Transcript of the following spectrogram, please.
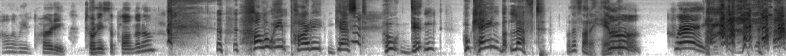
Halloween party. Tony Sepulveda. Halloween party. Guest who didn't, who came but left. Well, that's not a hint. Craig.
